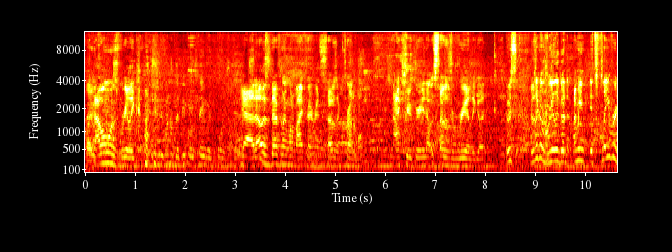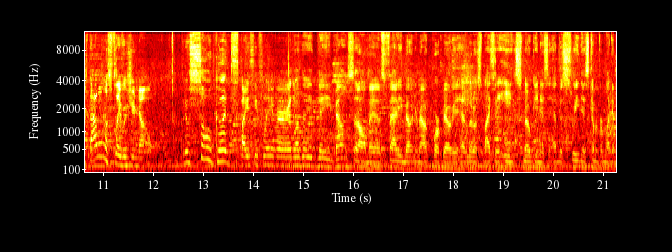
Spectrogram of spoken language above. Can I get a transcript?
Crazy. that one was really good. One of the people's favorite pork. Yeah, that was definitely one of my favorites. That was incredible. I actually agree. That was that was really good. It was it was like a really good. I mean, it's flavors. That one was flavors you know, but it was so good. Spicy flavor. Well, they, they balanced it all, man. It was fatty, melt in your mouth pork belly. It had a little spicy heat, smokiness. It had the sweetness coming from like a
